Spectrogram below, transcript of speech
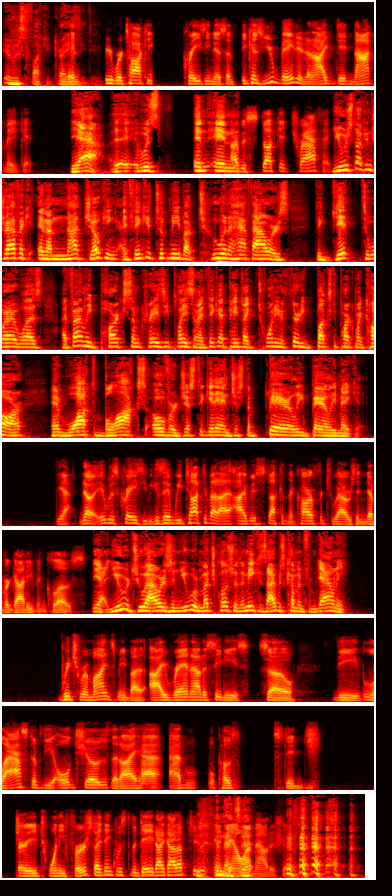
It was fucking crazy, dude. We were talking craziness of because you made it and I did not make it. Yeah, it was and and I was stuck in traffic. You were stuck in traffic, and I'm not joking. I think it took me about two and a half hours to get to where I was. I finally parked some crazy place, and I think I paid like twenty or thirty bucks to park my car and walked blocks over just to get in, just to barely, barely make it. Yeah, no, it was crazy because we talked about I, I, was stuck in the car for two hours and never got even close. Yeah, you were two hours and you were much closer than me because I was coming from Downey. Which reminds me, but I ran out of CDs, so the last of the old shows that I had will posted January twenty first. I think was the date I got up to, and now it. I'm out of shows.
